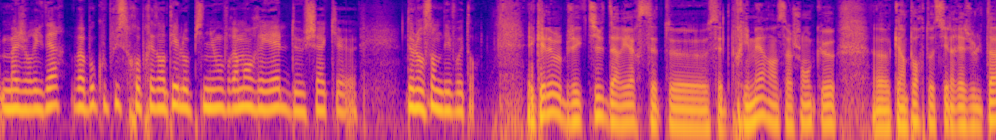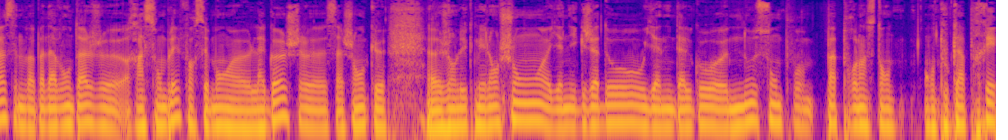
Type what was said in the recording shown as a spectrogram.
majoritaire va beaucoup plus représenter l'opinion vraiment réelle de chaque, de l'ensemble des votants. Et quel est l'objectif derrière cette euh, cette primaire, hein, sachant que euh, qu'importe aussi le résultat, ça ne va pas davantage euh, rassembler forcément la gauche, sachant que Jean-Luc Mélenchon, Yannick Jadot ou Yann Hidalgo ne sont pas pour l'instant en tout cas prêts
